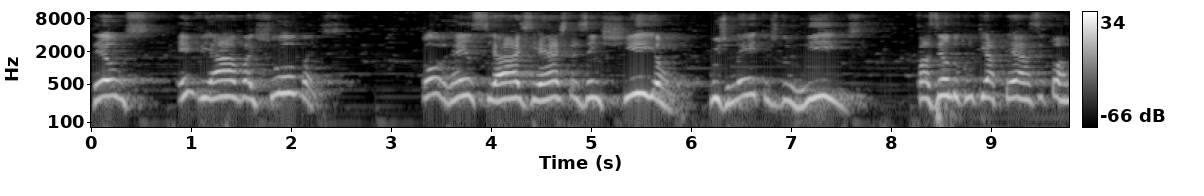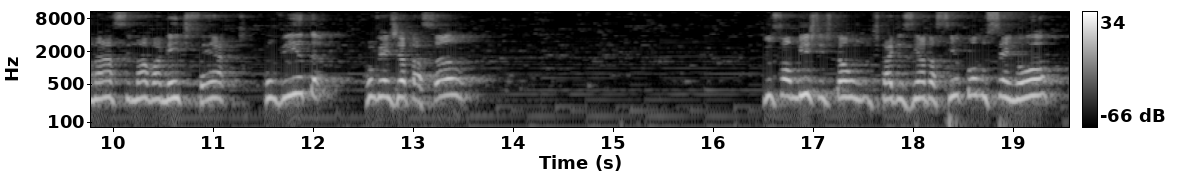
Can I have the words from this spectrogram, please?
Deus enviava as chuvas torrenciais e estas enchiam os leitos dos rios, fazendo com que a terra se tornasse novamente fértil, com vida, com vegetação. E o salmista então está dizendo assim como o Senhor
